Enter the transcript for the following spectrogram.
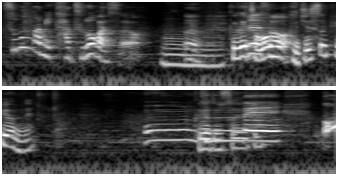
수분감이 다 들어가 있어요. 음. 네. 그게 그래서- 저거는 굳이 쓸 필요 없네. 음, 그래도 근데 너무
